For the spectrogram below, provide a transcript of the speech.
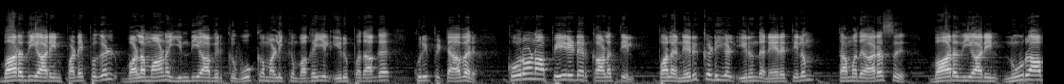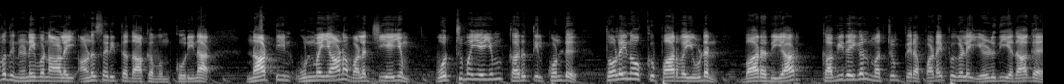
பாரதியாரின் படைப்புகள் வளமான இந்தியாவிற்கு ஊக்கமளிக்கும் வகையில் இருப்பதாக குறிப்பிட்ட அவர் கொரோனா பேரிடர் காலத்தில் பல நெருக்கடிகள் இருந்த நேரத்திலும் தமது அரசு பாரதியாரின் நூறாவது நினைவு நாளை அனுசரித்ததாகவும் கூறினார் நாட்டின் உண்மையான வளர்ச்சியையும் ஒற்றுமையையும் கருத்தில் கொண்டு தொலைநோக்கு பார்வையுடன் பாரதியார் கவிதைகள் மற்றும் பிற படைப்புகளை எழுதியதாக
